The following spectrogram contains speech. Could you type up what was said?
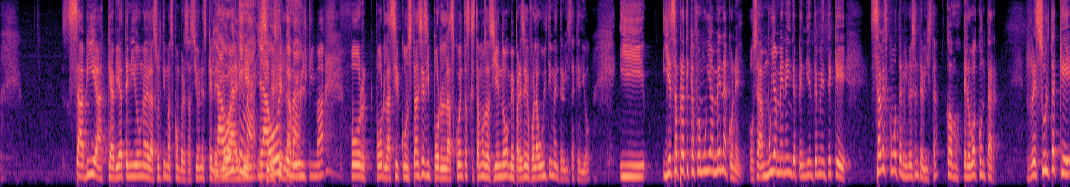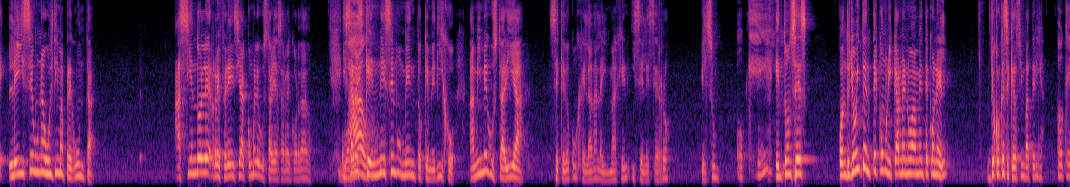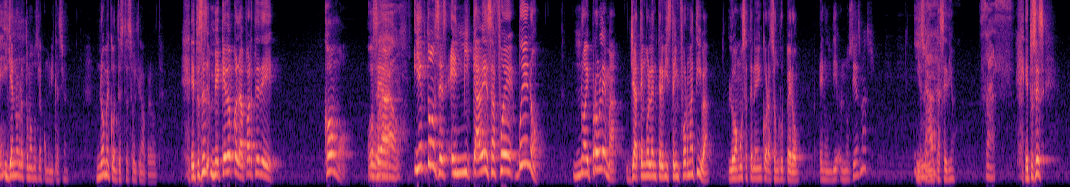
sabía que había tenido una de las últimas conversaciones que le La dio a alguien. y la desde última. La última. Por, por las circunstancias y por las cuentas que estamos haciendo, me parece que fue la última entrevista que dio. Y, y esa plática fue muy amena con él. O sea, muy amena independientemente que... ¿Sabes cómo terminó esa entrevista? ¿Cómo? Te lo voy a contar. Resulta que le hice una última pregunta haciéndole referencia a cómo le gustaría ser recordado. Y sabes que en ese momento que me dijo, a mí me gustaría, se quedó congelada la imagen y se le cerró el Zoom. Ok. Entonces, cuando yo intenté comunicarme nuevamente con él, yo creo que se quedó sin batería Ok. y ya no retomamos la comunicación. No me contestó esa última pregunta. Entonces me quedo con la parte de, ¿cómo? O sea, Wow. y entonces en mi cabeza fue, bueno, no hay problema, ya tengo la entrevista informativa, lo vamos a tener en Corazón Grupero en, un día- en unos días más. Y, Y eso nada. nunca se dio. Sas. Entonces,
